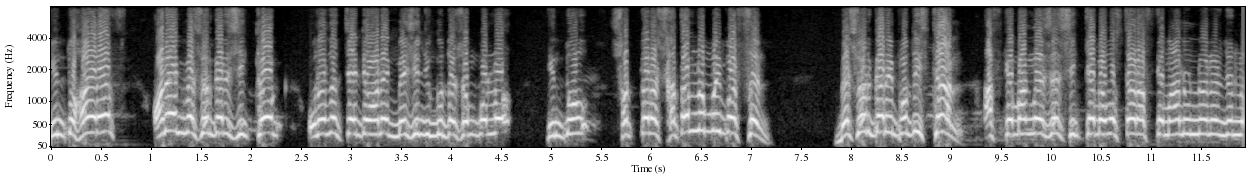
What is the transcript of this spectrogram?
কিন্তু হয়রাস অনেক বেসরকারি শিক্ষক, ওনাদের চাইতে অনেক বেশি যোগ্যতা সম্পন্ন, কিন্তু শতকরা সাতানব্বই পার্সেন্ট বেসরকারি প্রতিষ্ঠান আজকে বাংলাদেশের শিক্ষা ব্যবস্থার আজকে মান উন্নয়নের জন্য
